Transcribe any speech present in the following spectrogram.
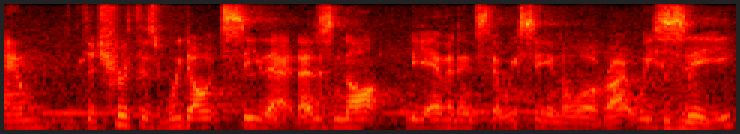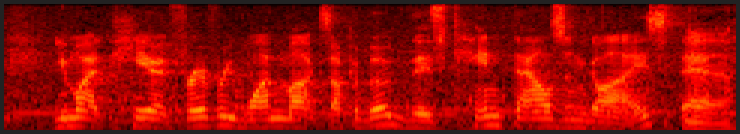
And the truth is, we don't see that. That is not the evidence that we see in the world, right? We mm-hmm. see, you might hear it for every one Mark Zuckerberg, there's 10,000 guys that Yeah.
